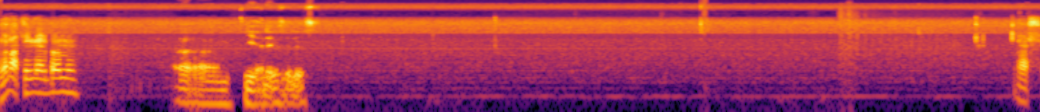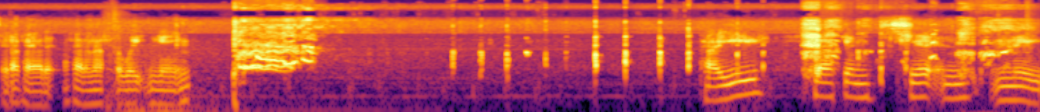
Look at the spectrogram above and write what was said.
Is that my teammate above me? Um, yeah, it is. It is. That's it. I've had it. I've had enough of the waiting game. Are you fucking shitting me?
